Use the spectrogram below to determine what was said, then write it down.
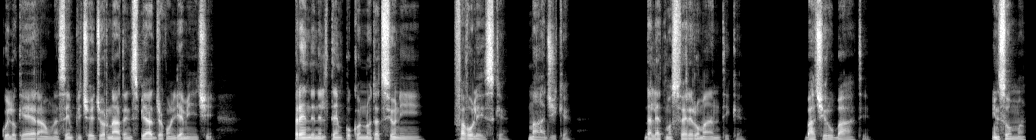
quello che era una semplice giornata in spiaggia con gli amici, prende nel tempo connotazioni favolesche, magiche, dalle atmosfere romantiche, baci rubati. Insomma,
